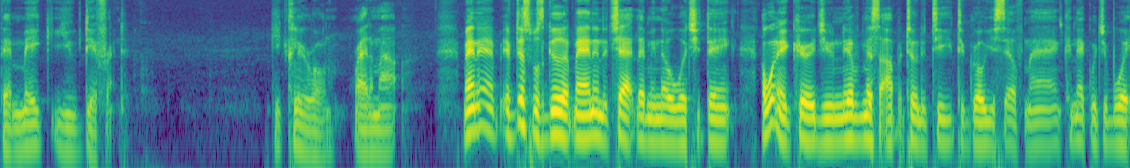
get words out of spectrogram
that make you different. Get clear on them. Write them out. Man, if this was good, man, in the chat, let me know what you think. I want to encourage you, never miss an opportunity to grow yourself, man. Connect with your boy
